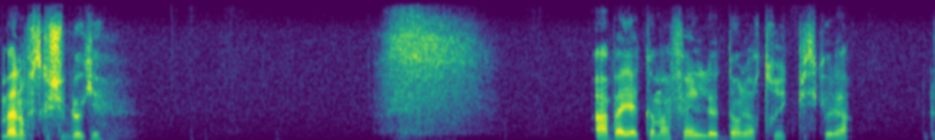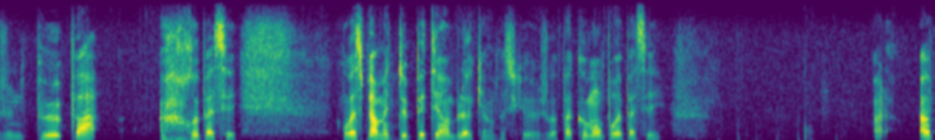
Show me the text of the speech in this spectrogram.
Bah non, parce que je suis bloqué. Ah bah il y a comme un fail dans leur truc, puisque là, je ne peux pas repasser. On va se permettre de péter un bloc, hein, parce que je vois pas comment on pourrait passer. Voilà, hop.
